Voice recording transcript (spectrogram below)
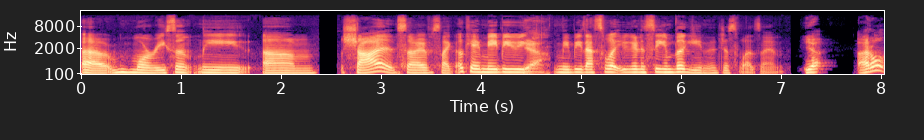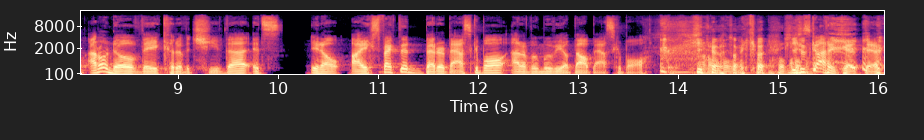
uh more recently um shot. So I was like, okay, maybe Yeah. maybe that's what you're gonna see in Boogie, and it just wasn't. Yeah, I don't I don't know if they could have achieved that. It's you know, I expected better basketball out of a movie about basketball. you, know, like, you just gotta get there.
